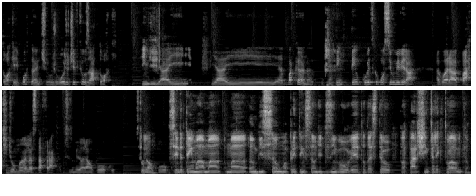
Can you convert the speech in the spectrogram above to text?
torque é importante, hoje, hoje eu tive que usar torque. Entendi. E aí, e aí é bacana, tem, tenho coisas que eu consigo me virar. Agora a parte de humanas tá fraca, preciso melhorar um pouco, estudar um pouco. Você ainda tem uma, uma, uma, ambição, uma pretensão de desenvolver toda essa tua, tua parte intelectual, então.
